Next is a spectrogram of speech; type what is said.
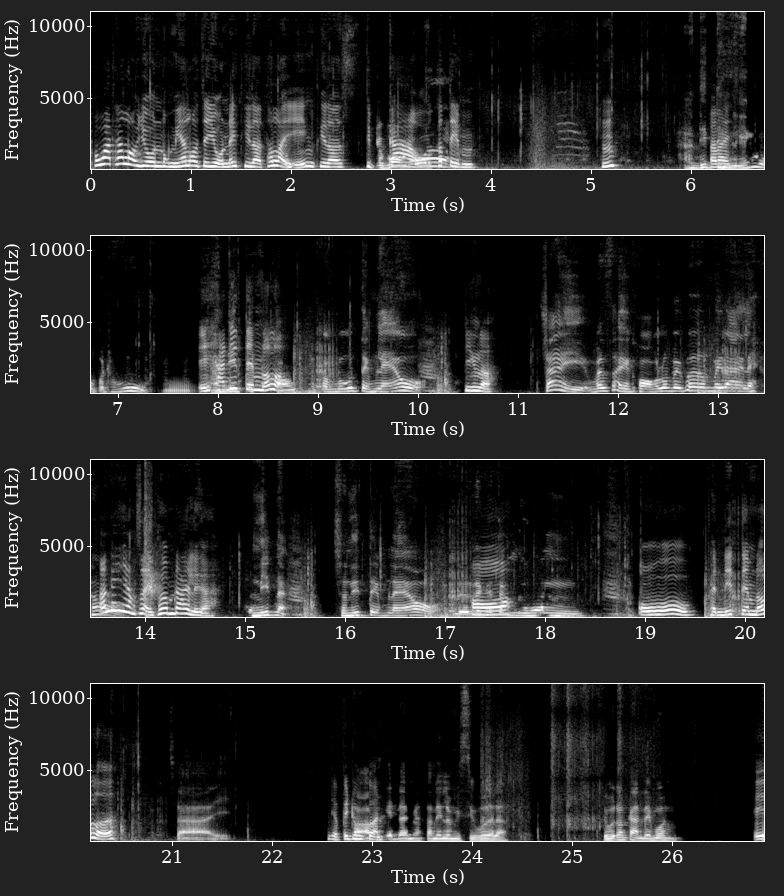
เพราะว่าถ้าเราโยนตรงเนี้ยเราจะโยนได้ทีละเท่าไหร่เอง ทีละสิบเก้าก็เต็มฮาร์ดดิสก์อะไร เต็มแล้วปะทูเอ๊ะฮาร์ดดิสก์เต็มแล้วเหรอ ตรงนู้นเต็มแล้ว จริงเหรอใช่มันใส่ของลงไปเพิ่มไม่ได้แล้วอันนี้ยังใส่เพิ่มได้เลยอะ ชนิดน่ะชนิดเต็มแล้วเหลือแต่แค่อ๋อ จำนวนโอ้แผ่นดิสก์เต็มแล้วเหรอ ใช่เดี๋ยวไปดูก่อนเาเก็บได้ไหมตอนนี้เรามี silver แล้วหรือว่าต้องการ diamond เอ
